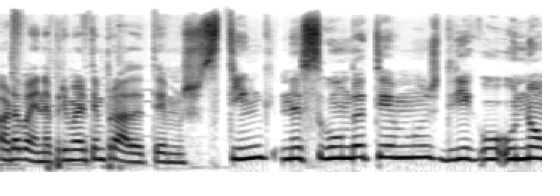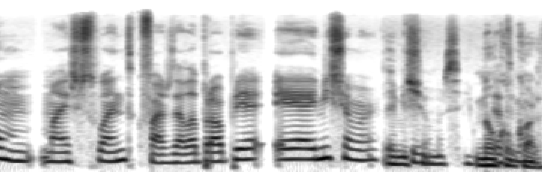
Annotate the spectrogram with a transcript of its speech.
Ora bem, na primeira temporada temos Sting, na segunda temos, diria, o, o nome mais soante que faz dela própria é a Amy Schumer. Amy Schumer, sim. Não Exatamente. concordo.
